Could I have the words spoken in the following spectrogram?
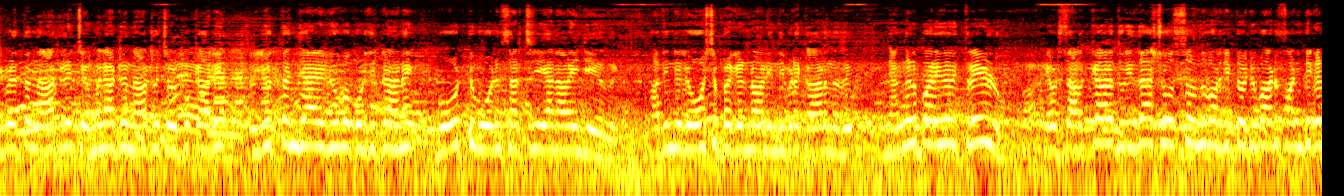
ഇവിടുത്തെ നാട്ടിലെ ചെമ്മനാട്ടിലെ നാട്ടിലെ ചെറുപ്പക്കാർ ഇരുപത്തഞ്ചായിരം രൂപ കൊടുത്തിട്ടാണ് വോട്ട് പോലും സെർച്ച് ചെയ്യാൻ അറേഞ്ച് ചെയ്തത്. അതിന്റെ രോഷ പ്രകടനമാണ് ഇന്ന് ഇവിടെ കാണുന്നത്. ഞങ്ങൾ പറയുന്നത് ഇത്രയേ ഉള്ളൂ. ഇവിടെ സർക്കാർ ദുരിതാശ്വാസം എന്ന് പറഞ്ഞിട്ട് ഒരുപാട് ഫണ്ടുകൾ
